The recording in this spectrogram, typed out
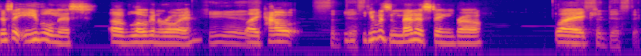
just the evilness of Logan Roy. He is Like how he, sadistic. he was menacing, bro. Like sadistic.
